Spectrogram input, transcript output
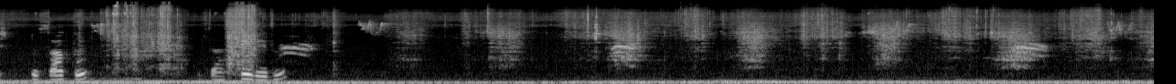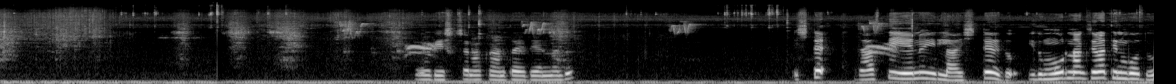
ಎಷ್ಟು ಸಾಕು. ಜಾಸ್ತಿ ಇದೆ ಇದು. ನೋಡಿ ಎಷ್ಟು ಚೆನ್ನಾಗಿ ಕಾಣ್ತಾ ಇದೆ ಅನ್ನೋದು. ಇಷ್ಟೇ, ಜಾಸ್ತಿ ಏನೂ ಇಲ್ಲ, ಇಷ್ಟೇ ಇದು. ಇದು ಮೂರು ನಾಲ್ಕು ಜನ ತಿನ್ಬೋದು.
